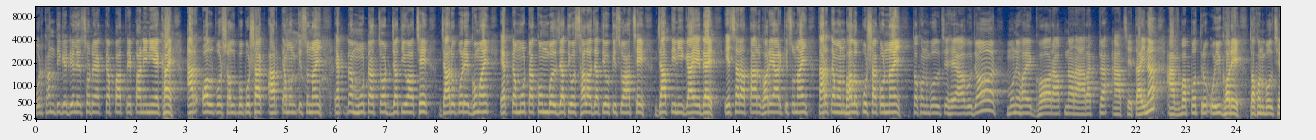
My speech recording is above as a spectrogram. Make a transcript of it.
ওখান থেকে ডেলে ছোট একটা পাত্রে পানি নিয়ে খায়। আর অল্প স্বল্প পোশাক, আর তেমন কিছু নাই। একটা মোটা চট জাতীয় আছে, যার উপরে ঘুমায়। একটা মোটা কম্বল জাতীয় সালা জাতীয় কিছু আছে, যা তিনি গায়ে দেয়। এছাড়া তার ঘরে আর কিছু নাই, তার তেমন ভালো পোশাকও নাই। তখন বলছে, হে আবুজর মনে হয় ঘর আপনার আর একটা আছে, তাই না? আসবাবপত্র ওই ঘরে। তখন বলছে,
